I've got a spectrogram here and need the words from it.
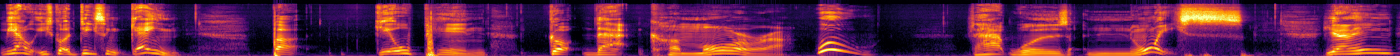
yeah, he's got a decent game. But Gilpin got that Kimura. Woo! That was nice. You know what I mean?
